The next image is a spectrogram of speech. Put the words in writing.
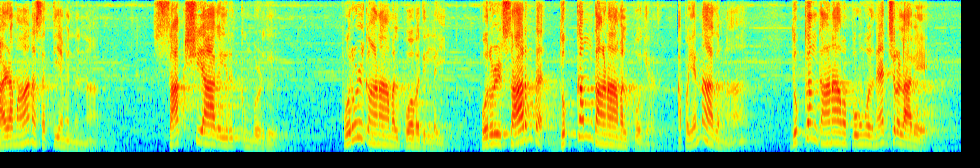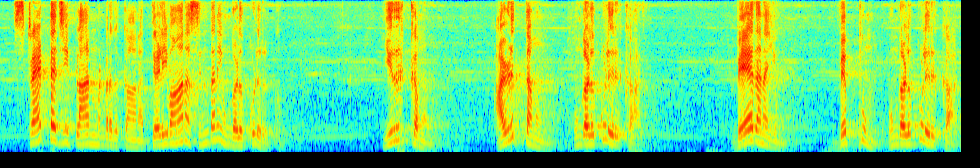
ஆழமான சத்தியம் என்னென்னா சாட்சியாக இருக்கும் பொழுது பொருள் காணாமல் போவதில்லை பொருள் சார்ந்த துக்கம் காணாமல் போகிறது. அப்போ என்ன ஆகும்னா துக்கம் காணாமல் போகும்போது நேச்சுரலாகவே ஸ்ட்ராட்டஜி பிளான் பண்ணுறதுக்கான தெளிவான சிந்தனை உங்களுக்குள் இருக்கும். இறுக்கமும் அழுத்தமும் உங்களுக்குள் இருக்காது. வேதனையும் வெப்பும் உங்களுக்குள் இருக்காது.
